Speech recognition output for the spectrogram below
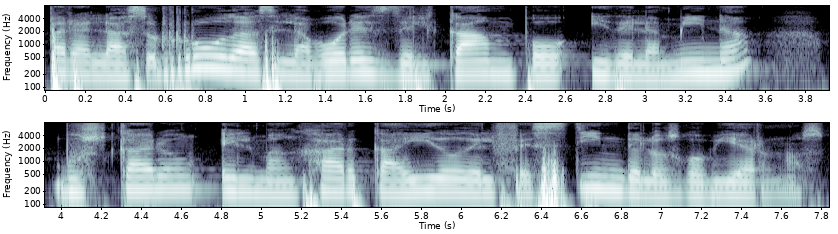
para las rudas labores del campo y de la mina buscaron el manjar caído del festín de los gobiernos,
